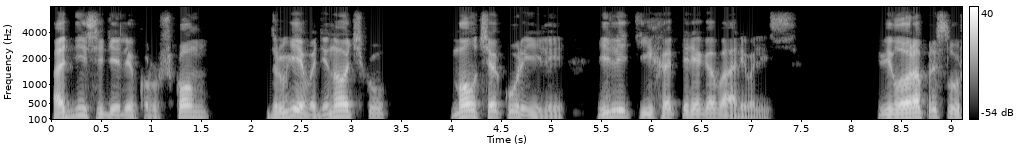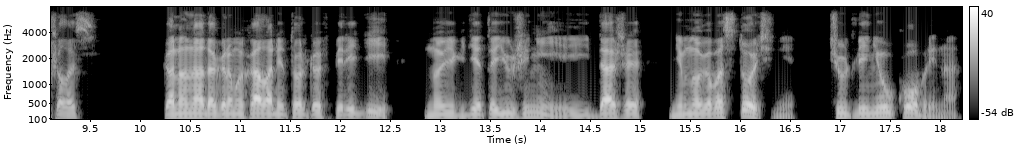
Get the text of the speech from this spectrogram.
Одни сидели кружком, другие в одиночку, молча курили или тихо переговаривались. Вилора прислушалась. Канонада громыхала не только впереди, но и где-то южнее, и даже немного восточнее, чуть ли не у Кобрина.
